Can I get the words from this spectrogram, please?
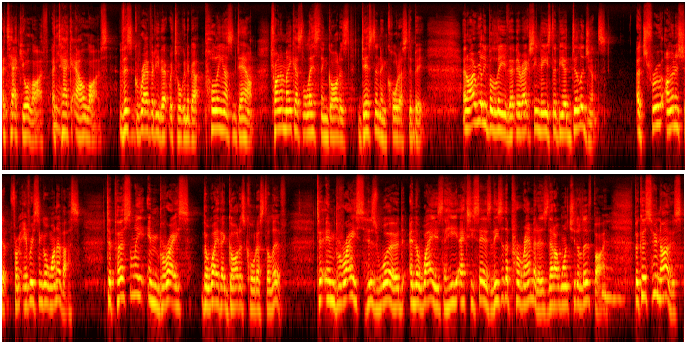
attack your life, attack yeah. our lives. This gravity that we're talking about, pulling us down, trying to make us less than God has destined and called us to be. And I really believe that there actually needs to be a diligence, a true ownership from every single one of us to personally embrace the way that God has called us to live to embrace his word and the ways that he actually says, these are the parameters that I want you to live by. Mm. Because who knows?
